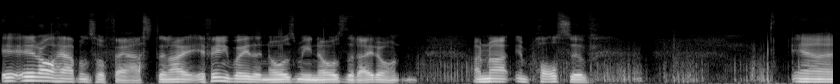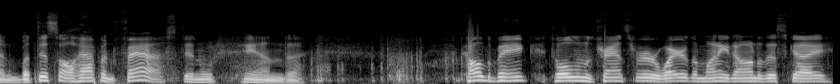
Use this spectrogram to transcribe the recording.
it, it, all happened so fast and I if anybody that knows me knows that I don't I'm not impulsive. And but this all happened fast and and uh, called the bank told them to transfer or wire the money down to this guy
